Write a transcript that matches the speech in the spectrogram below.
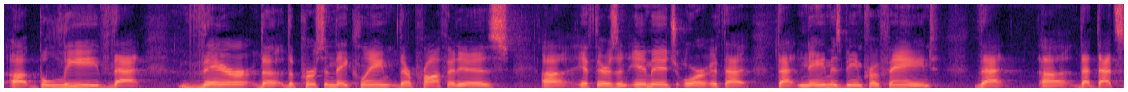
uh, believe that their, the, the person they claim their prophet is, uh, if there's an image or if that, that name is being profaned, that uh, that that's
